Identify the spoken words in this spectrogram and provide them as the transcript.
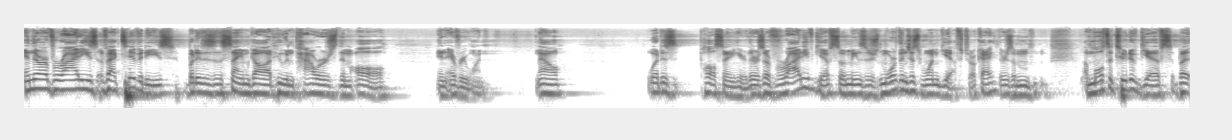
And there are varieties of activities, but it is the same God who empowers them all and everyone. Now, what is Paul saying here? There's a variety of gifts, so it means there's more than just one gift, okay? There's a, a multitude of gifts, but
